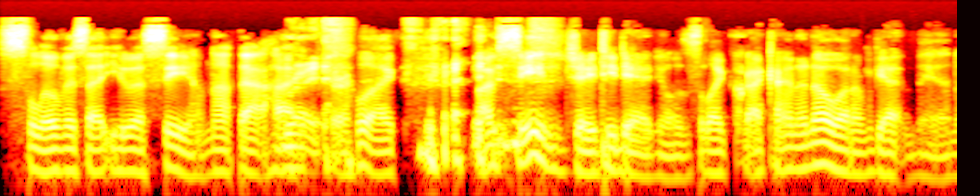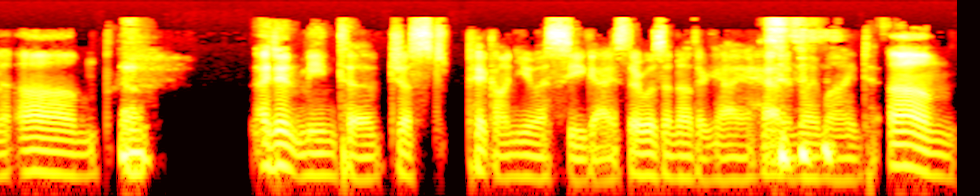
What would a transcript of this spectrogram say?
Slovis at USC. I'm not that high. Right. Or like right. I've seen JT Daniels. Like I kind of know what I'm getting, man. Um yeah. I didn't mean to just pick on USC guys. There was another guy I had in my mind. Um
